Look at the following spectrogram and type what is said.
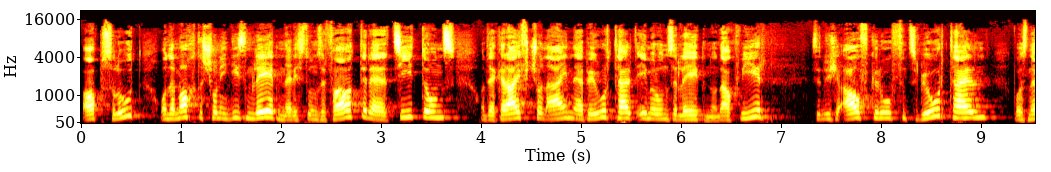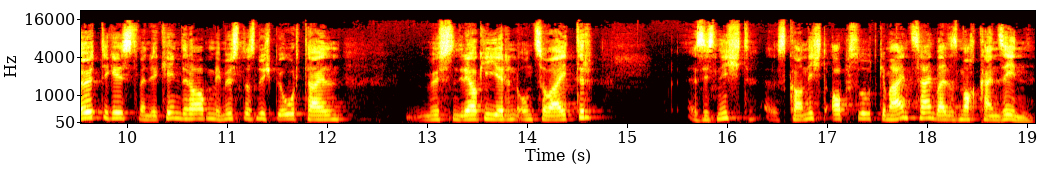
absolut. Und er macht das schon in diesem Leben. Er ist unser Vater, er erzieht uns und er greift schon ein, er beurteilt immer unser Leben. Und auch wir sind natürlich aufgerufen zu beurteilen, wo es nötig ist, wenn wir Kinder haben. Wir müssen das natürlich beurteilen, müssen reagieren und so weiter. Es, ist nicht, es kann nicht absolut gemeint sein, weil das macht keinen Sinn.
